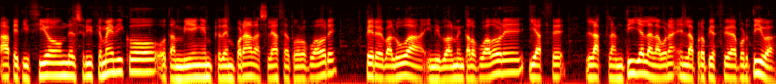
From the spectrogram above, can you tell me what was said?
a petición del servicio médico o también en pretemporada se le hace a todos los jugadores, pero evalúa individualmente a los jugadores y hace las plantillas, la elabora en la propia ciudad deportiva.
